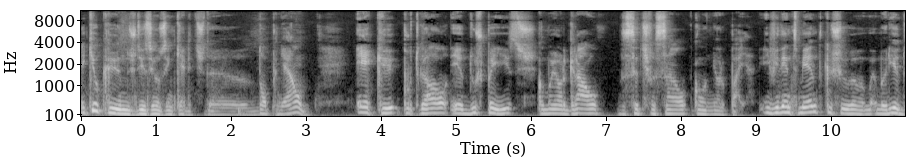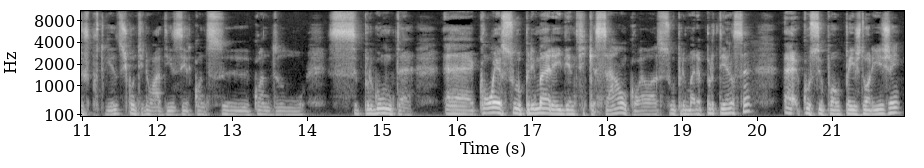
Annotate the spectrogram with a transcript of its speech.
Aquilo que nos dizem os inquéritos de opinião é que Portugal é dos países com maior grau de satisfação com a União Europeia. Evidentemente que a maioria dos portugueses continua a dizer, quando se, quando se pergunta uh, qual é a sua primeira identificação, qual é a sua primeira pertença, uh, com o seu país de origem,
